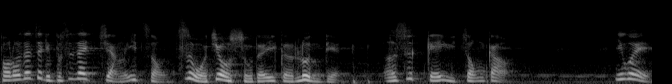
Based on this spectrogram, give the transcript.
保罗在这里不是在讲一种自我救赎的一个论点，而是给予忠告。因为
